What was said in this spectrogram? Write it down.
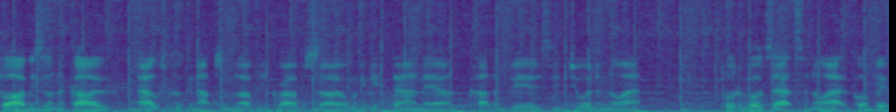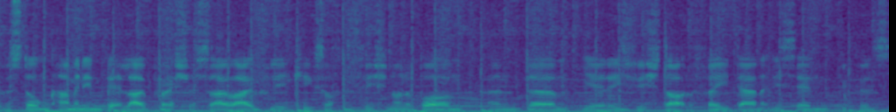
Barbie's on the go, Al's cooking up some lovely grub so I'm to get down there, cut the beers, enjoy the night. Put the rods out tonight, got a bit of a storm coming in, bit of low pressure so hopefully it kicks off the fishing on the bottom. And um, yeah these fish start to feed down at this end because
